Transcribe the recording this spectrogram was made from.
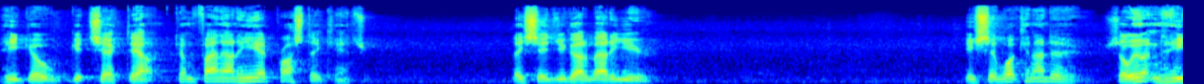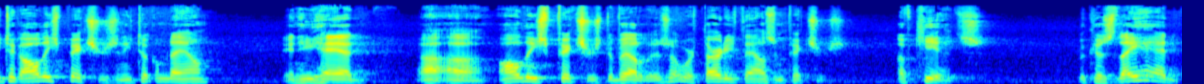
he'd go get checked out. Come find out he had prostate cancer. They said, You got about a year. He said, What can I do? So he went and he took all these pictures and he took them down, and he had uh, uh, all these pictures developed. There's over 30,000 pictures of kids because they had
